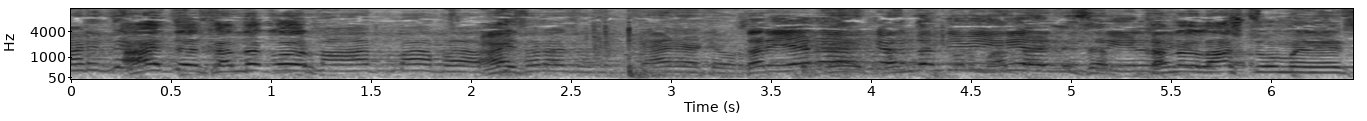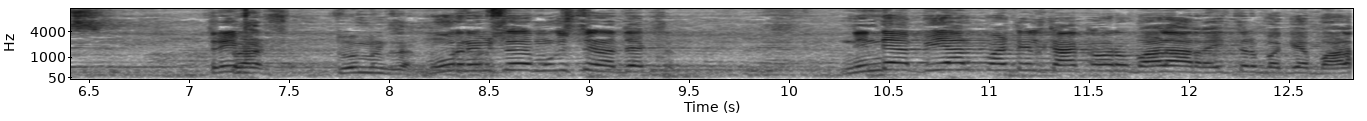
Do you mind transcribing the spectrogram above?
ಮಾಡಿದ್ದೆ. ಆಯ್ತು ಕಂದಕೂರ್. ಸರ್ ಏನೋ ಬಂದೀವಿ last two minutes three minutes two minutes ಮೂರು ನಿಮಿಷ ಮುಗಿಸ್ತೀನಿ ಅಧ್ಯಕ್ಷ. ನಿನ್ನೆ ಬಿ ಆರ್ ಪಾಟೀಲ್ ಕಾಕೋರು ಅವರು ಬಹಳ ರೈತರ ಬಗ್ಗೆ ಬಹಳ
